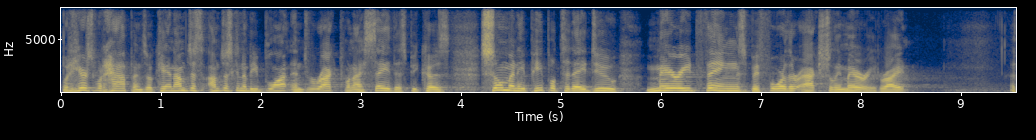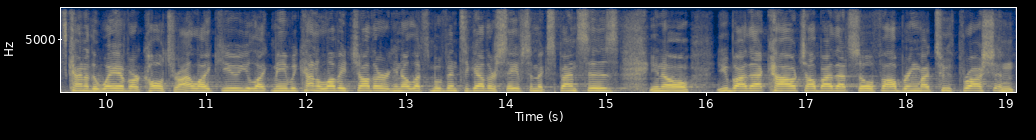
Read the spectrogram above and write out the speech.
but here's what happens, okay? And I'm just, I'm just going to be blunt and direct when I say this because so many people today do married things before they're actually married, right? That's kind of the way of our culture. I like you, you like me. We kind of love each other. You know, let's move in together, save some expenses. You know, you buy that couch, I'll buy that sofa, I'll bring my toothbrush, and,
